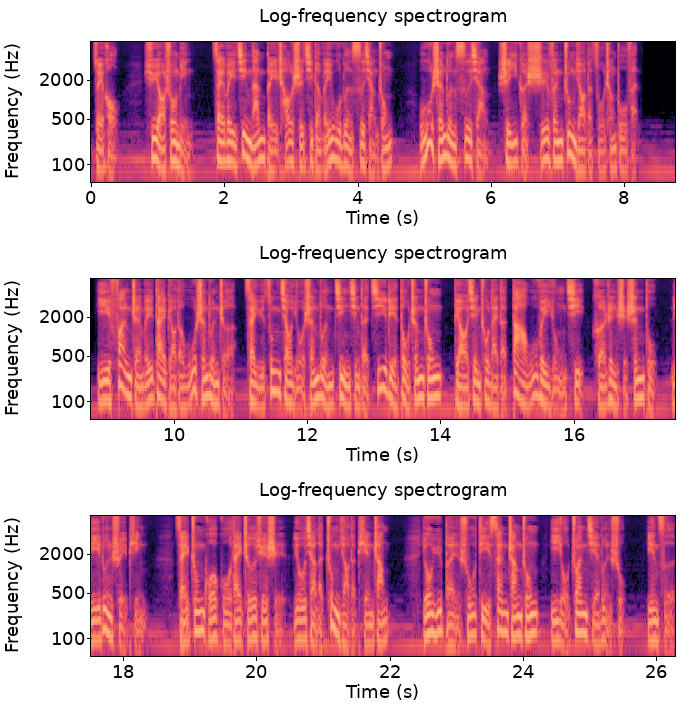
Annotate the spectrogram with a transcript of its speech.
最后需要说明，在魏晋南北朝时期的唯物论思想中，无神论思想是一个十分重要的组成部分。以范缜为代表的无神论者，在与宗教有神论进行的激烈斗争中表现出来的大无畏勇气和认识深度、理论水平，在中国古代哲学史留下了重要的篇章。由于本书第三章中已有专节论述，因此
